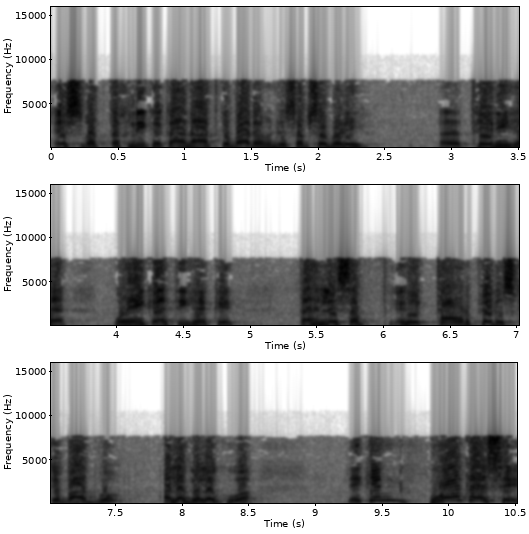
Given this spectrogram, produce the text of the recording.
اس وقت تخلیق کائنات کے بارے میں جو سب سے بڑی تھیری ہے، وہ یہی کہتی ہے کہ پہلے سب ایک تھا اور پھر اس کے بعد وہ الگ الگ ہوا۔ لیکن ہوا کیسے؟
